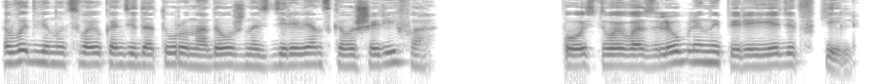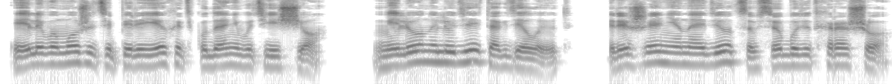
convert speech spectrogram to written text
Выдвинуть свою кандидатуру на должность деревенского шерифа? Пусть твой возлюбленный переедет в Киль. Или вы можете переехать куда-нибудь еще. Миллионы людей так делают. Решение найдется, все будет хорошо».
